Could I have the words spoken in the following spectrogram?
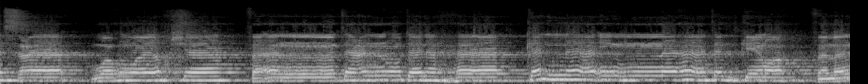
يسعى وهو يخشى فأنت عنه تنهى. كلا إنها تذكرة فمن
